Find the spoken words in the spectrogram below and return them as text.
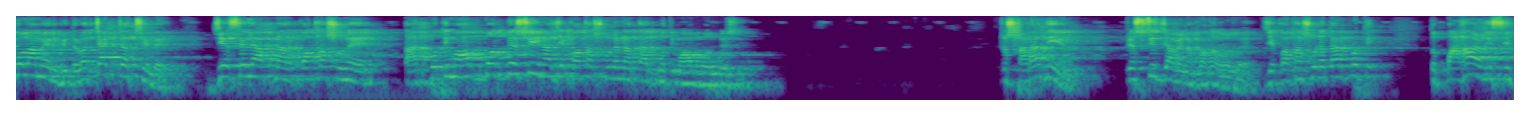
গোলামের ভিতরে বা চারটা ছেলে, যে ছেলে আপনার কথা শুনে তার প্রতি মহব্বত বেশি না যে কথা শুনে না তার প্রতি মহব্বত বেশি? একটু সাড়া দিয়ে প্রেস্টিজ যাবে না কথা বললে, যে কথা শুনে তার প্রতি। তো পাহাড় রিসিভ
